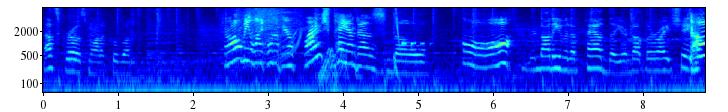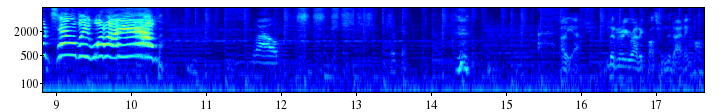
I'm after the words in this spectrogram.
That's gross, Monokuma. Throw me like one of your French pandas. No. Aww. You're not even a panda. You're not the right shape. Don't tell me what I am. Wow. Okay. Oh yeah, literally right across from the dining hall.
